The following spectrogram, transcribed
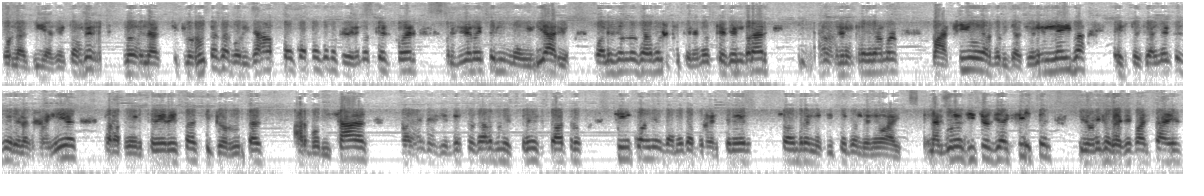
por las vías. Entonces, lo de las ciclorrutas arborizadas, poco a poco lo que tenemos que escoger precisamente el inmobiliario, cuáles son los árboles que tenemos que sembrar, y hacer un programa masivo de arborización en Neiva, especialmente sobre las avenidas, para poder tener estas ciclorrutas arborizadas, vayan creciendo estos árboles, tres, cuatro, cinco años, vamos a poder tener sombra en los sitios donde no hay. En algunos sitios ya existen y lo único que hace falta es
